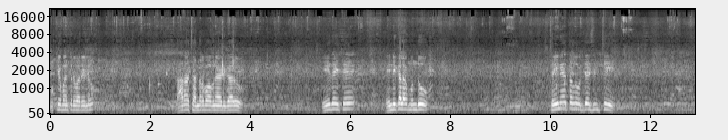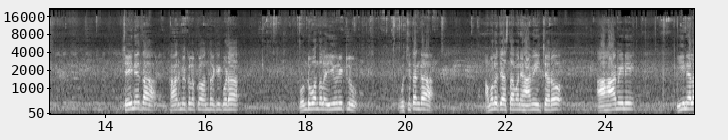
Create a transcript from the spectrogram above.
ముఖ్యమంత్రి వర్యులు నారా చంద్రబాబు నాయుడు గారు ఏదైతే ఎన్నికల ముందు చేనేతలను ఉద్దేశించి చేనేత కార్మికులకు అందరికీ కూడా రెండు వందల యూనిట్లు ఉచితంగా అమలు చేస్తామని హామీ ఇచ్చారో ఆ హామీని ఈ నెల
